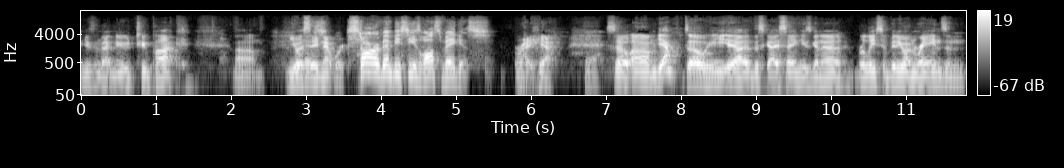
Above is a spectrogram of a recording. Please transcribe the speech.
He's in that new Tupac um, USA yes. Network. Star of NBC's Las Vegas. Right. Yeah. Yeah. So um yeah, so he uh, this guy saying he's gonna release a video on Reigns and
